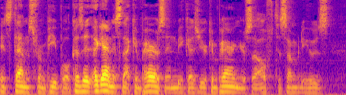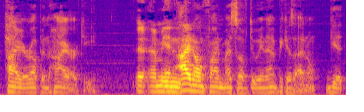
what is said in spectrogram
it stems from people because it, again it's that comparison because you're comparing yourself to somebody who's higher up in the hierarchy I I mean, and i don't find myself doing that because i don't get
